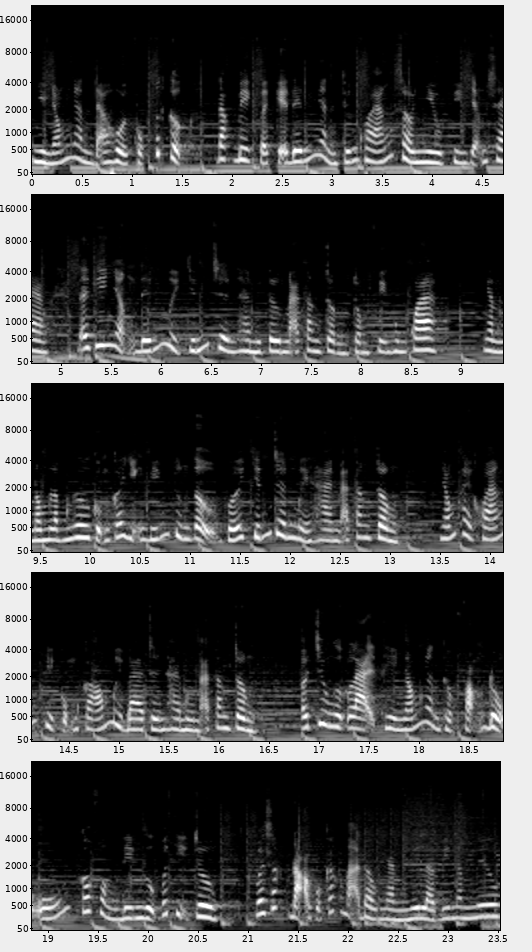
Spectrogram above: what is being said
nhiều nhóm ngành đã hồi phục tích cực, đặc biệt phải kể đến ngành chứng khoán sau nhiều phiên giảm sàn đã ghi nhận đến 19 trên 24 mã tăng trần trong phiên hôm qua. Ngành nông lâm ngư cũng có diễn biến tương tự với 9 trên 12 mã tăng trần, nhóm khai khoáng thì cũng có 13 trên 20 mã tăng trần. Ở chiều ngược lại thì nhóm ngành thực phẩm đồ uống có phần đi ngược với thị trường với sắc đỏ của các mã đầu ngành như là Vinamilk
